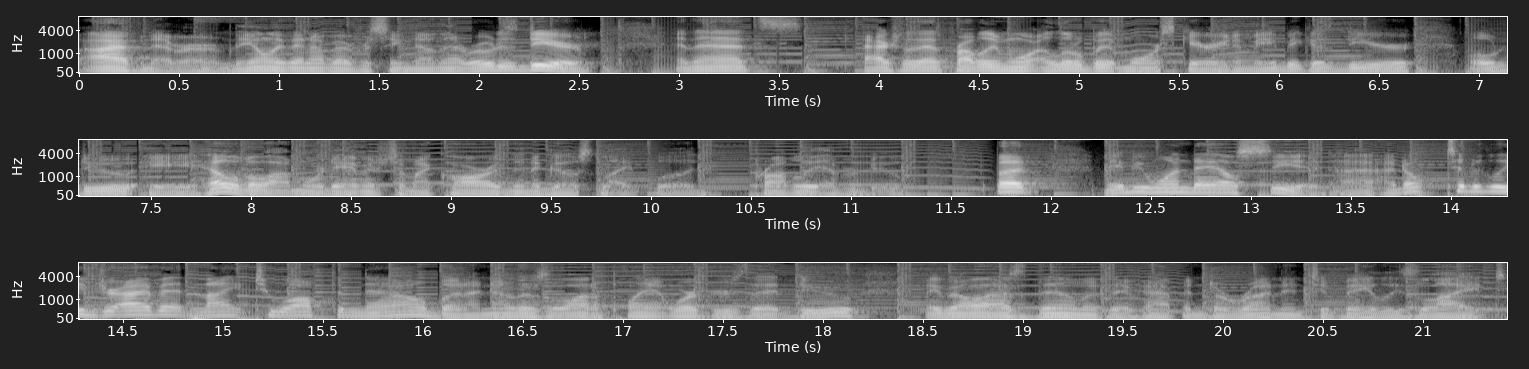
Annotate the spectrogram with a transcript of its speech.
I've never. The only thing I've ever seen down that road is deer, and that's actually that's probably more a little bit more scary to me because deer will do a hell of a lot more damage to my car than a ghost light would probably ever do. But maybe one day I'll see it. I, don't typically drive at night too often now, but I know there's a lot of plant workers that do. Maybe I'll ask them if they've happened to run into Bailey's Light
